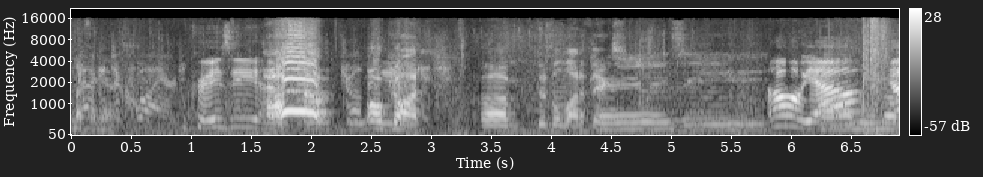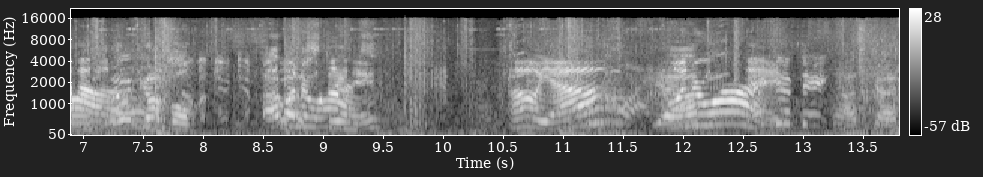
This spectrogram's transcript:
Nothing here. Crazy. Oh, oh god. Um, there's a lot of things. Crazy. Oh yeah. Mommy, A Yeah. couple. I'm Wonder out of why. Stims. Oh yeah. Yeah. Wonder why. Fifty. Oh, it's good.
